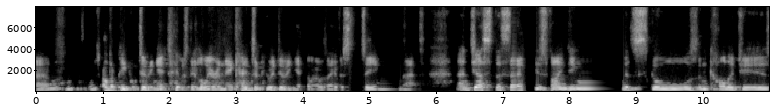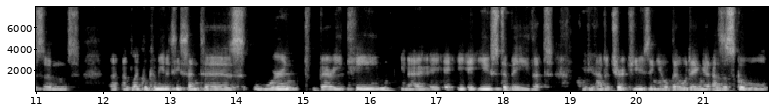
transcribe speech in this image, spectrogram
Um, other people doing it. It was the lawyer and the accountant who were doing it, but I was overseeing that. And just the same is finding that schools and colleges and and local community centres weren't very keen. You know, it, it, it used to be that if you had a church using your building as a school,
